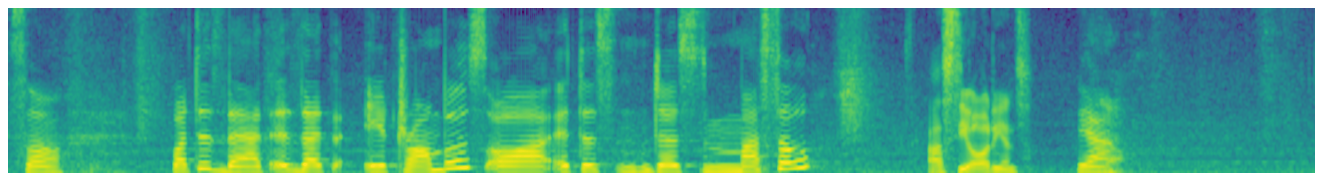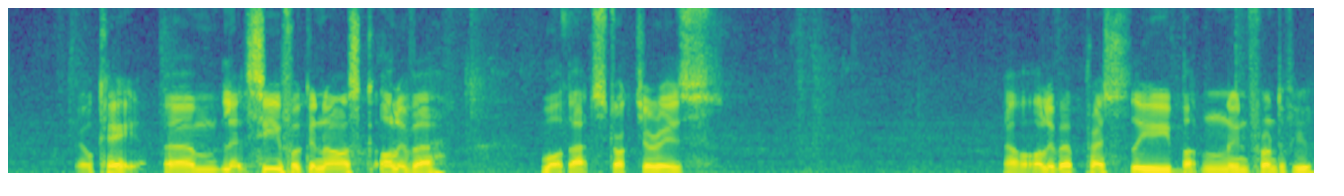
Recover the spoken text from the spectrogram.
So, what is that? Is that a thrombus or it is just muscle? Ask the audience. Yeah. Okay, um, let's see if we can ask Oliver what that structure is. Now, Oliver, press the button in front of you.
